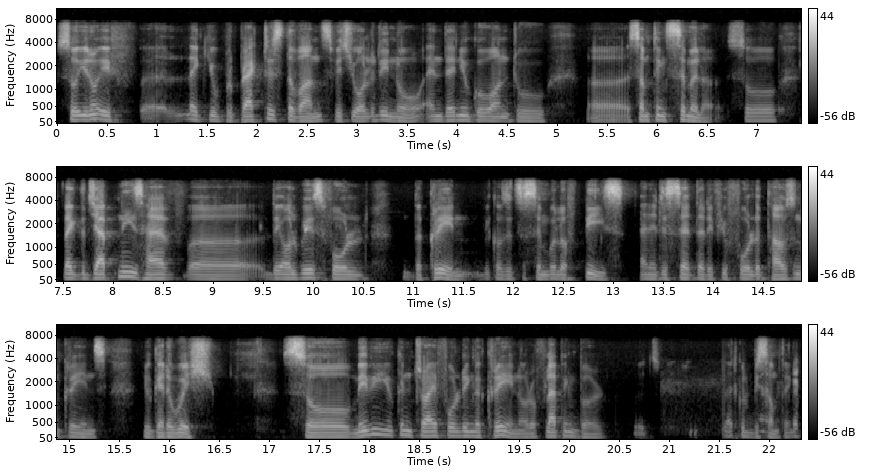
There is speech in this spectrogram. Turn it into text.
So you know, if uh, like you practice the ones which you already know, and then you go on to uh, something similar. So like the Japanese have, uh, they always fold the crane because it's a symbol of peace, and it is said that if you fold a thousand cranes, you get a wish. So maybe you can try folding a crane or a flapping bird. Which, that could be something.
